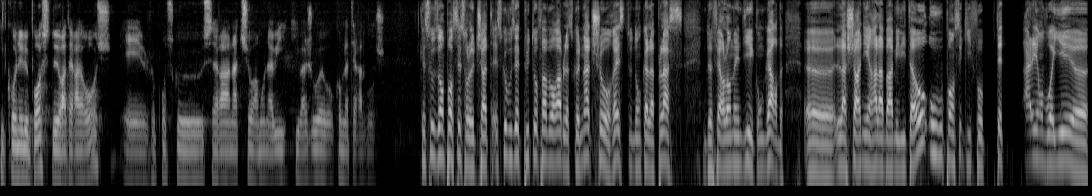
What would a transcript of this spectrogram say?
il connaît le poste de latéral gauche. Et je pense que sera Nacho, à mon avis, qui va jouer comme latéral gauche. Qu'est-ce que vous en pensez sur le chat? Est-ce que vous êtes plutôt favorable à ce que Nacho reste donc à la place de Ferland Mendy et qu'on garde euh, la charnière à la bas Militao ou vous pensez qu'il faut peut-être aller envoyer euh,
